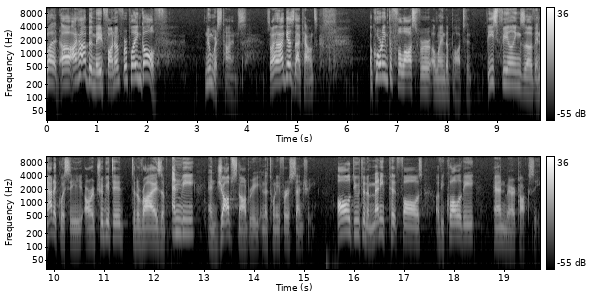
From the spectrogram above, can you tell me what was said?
But uh, I have been made fun of for playing golf numerous times. So I, I guess that counts. According to philosopher de Botton, these feelings of inadequacy are attributed to the rise of envy and job snobbery in the 21st century, all due to the many pitfalls of equality and meritocracy,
